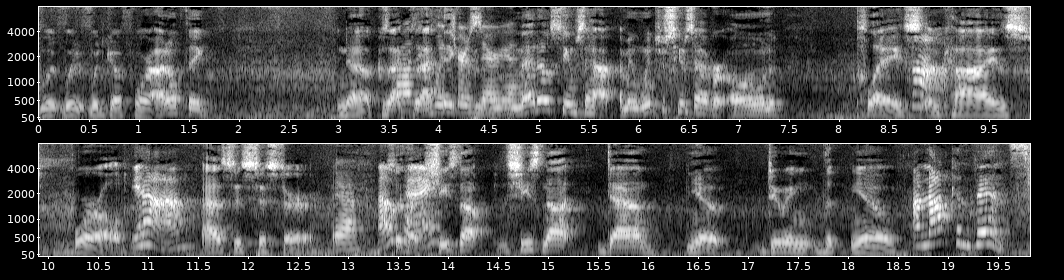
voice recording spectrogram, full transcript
would would, would go for it. I don't think. No, because I, I don't 'cause think I think Winter's. Meadow seems to have. I mean, Winter seems to have her own place Huh. in Kai's world Yeah. as his sister. Yeah. Okay. So that she's not she's not down, you know, doing the you know I'm not convinced.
